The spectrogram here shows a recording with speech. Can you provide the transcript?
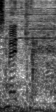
this med kit.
